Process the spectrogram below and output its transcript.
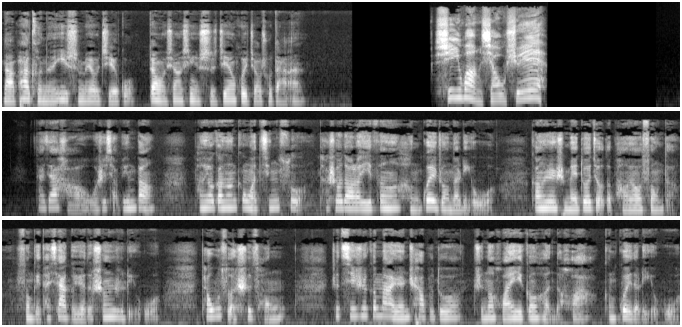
哪怕可能一时没有结果，但我相信时间会交出答案。希望小学，大家好，我是小冰棒。朋友刚刚跟我倾诉，他收到了一份很贵重的礼物，刚认识没多久的朋友送的，送给他下个月的生日礼物。他无所适从，这其实跟骂人差不多，只能还以更狠的话、更贵的礼物，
